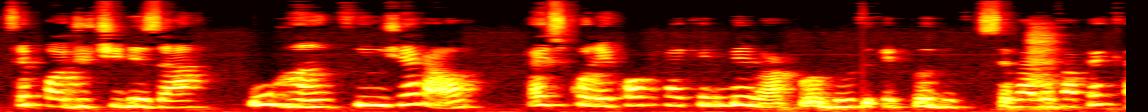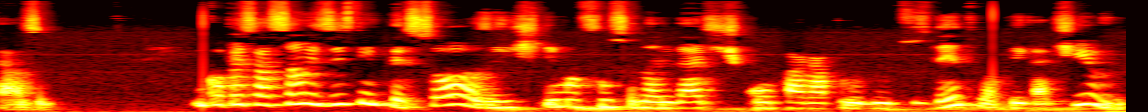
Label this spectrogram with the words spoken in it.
você pode utilizar o ranking geral escolher qual é aquele melhor produto, aquele produto que você vai levar para casa. Em compensação, existem pessoas, a gente tem uma funcionalidade de comparar produtos dentro do aplicativo,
